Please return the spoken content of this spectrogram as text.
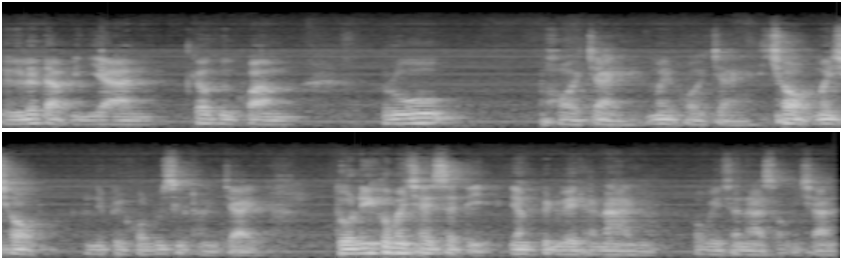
หรือระดับวิญญาณก็คือความรู้พอใจไม่พอใจ ชอบไม่ชอบ อันนี้เป็นความรู้สึกทางใจ ตัวนี้ก็ไม่ใช่สติยังเป็นเวทนาอยู่เพราะเวทนาสองชั้น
